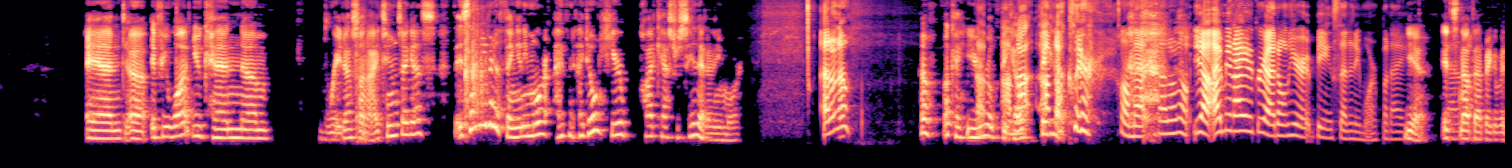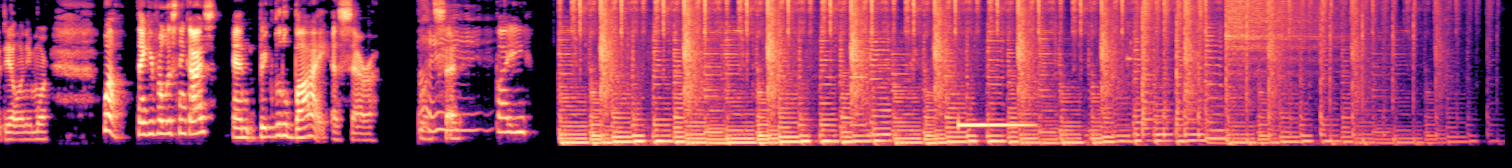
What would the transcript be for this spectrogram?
And uh, if you want, you can um, rate us on iTunes. I guess it's not even a thing anymore. I've, I don't hear podcasters say that anymore. I don't know. Oh, okay. You're Uh, a big I'm help. not big I'm not clear on that. I don't know. Yeah, I mean I agree. I don't hear it being said anymore, but I Yeah, it's don't not know. that big of a deal anymore. Well, thank you for listening, guys, and big little bye, as Sarah once said. Bye. Bye.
